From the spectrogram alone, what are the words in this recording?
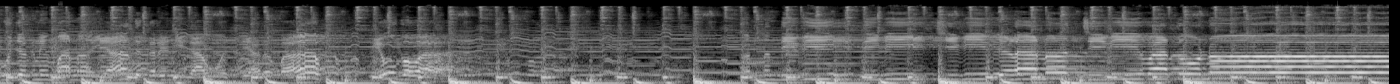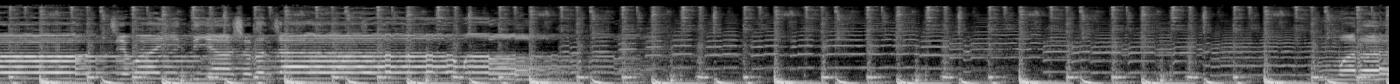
પૂજક ને માને યાદ કરીને ગાવો ત્યારે બાપ એવું ગવા અન્ન દીવી દીવી, જીવી વેળાનો, જીવી વાતોનો, જેવા ઇતિહાસ રચા મારા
